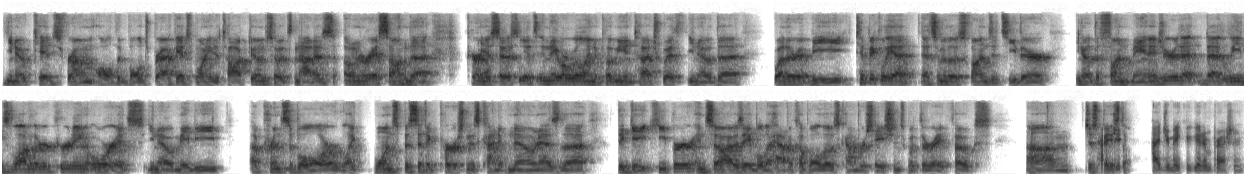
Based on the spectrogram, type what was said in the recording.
you know kids from all the bulge brackets wanting to talk to them, so it's not as onerous on the current yeah. associates. And they were willing to put me in touch with you know the whether it be typically at, at some of those funds, it's either you know the fund manager that that leads a lot of the recruiting or it's you know maybe a principal or like one specific person is kind of known as the the gatekeeper and so i was able to have a couple of those conversations with the right folks um, just based on how'd you make a good impression?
